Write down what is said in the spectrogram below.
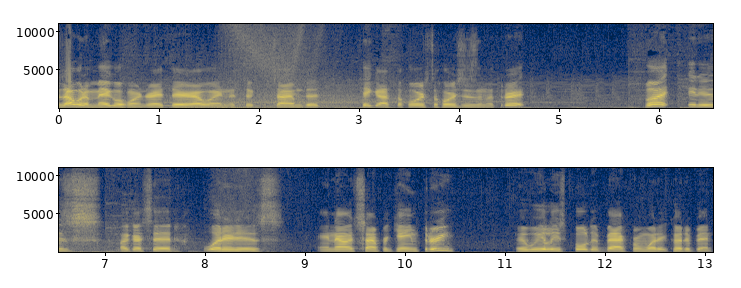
Because I would have mega horned right there. I wouldn't have took the time to take out the horse. The horse isn't a threat. But it is, like I said, what it is. And now it's time for game three. And we at least pulled it back from what it could have been.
